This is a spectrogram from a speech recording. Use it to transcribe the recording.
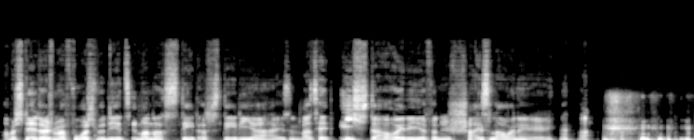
Aber stellt euch mal vor, ich würde jetzt immer noch State of Stadia heißen. Was hätte ich da heute hier für eine Scheißlaune, ey?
